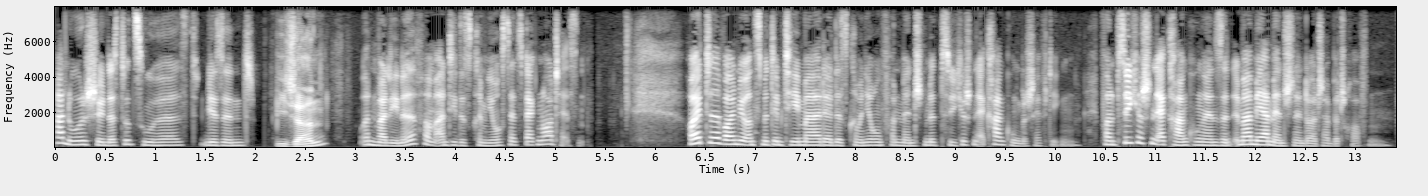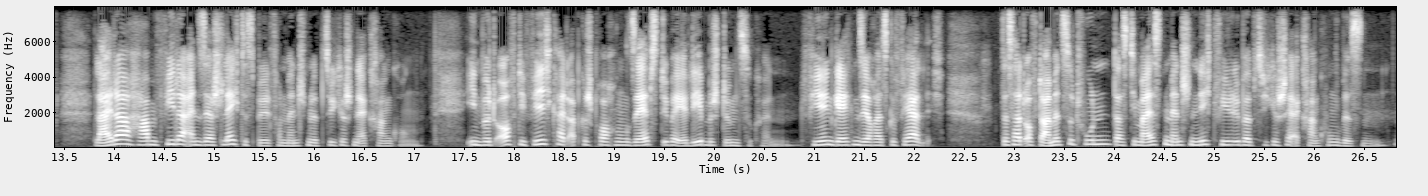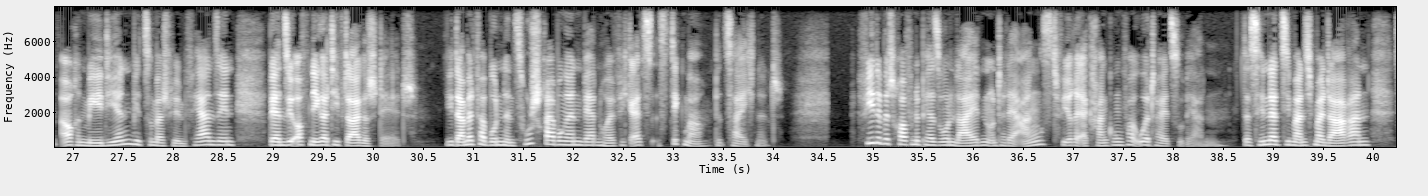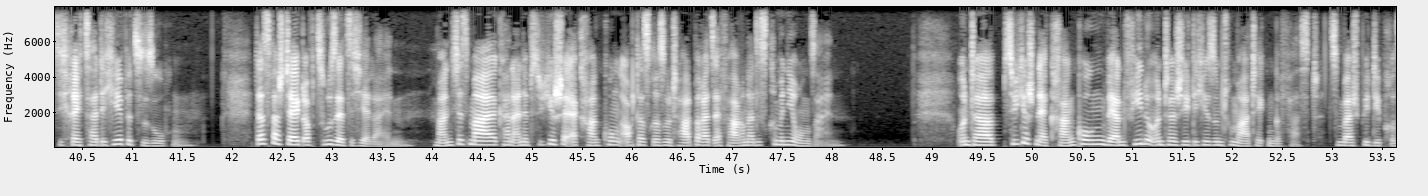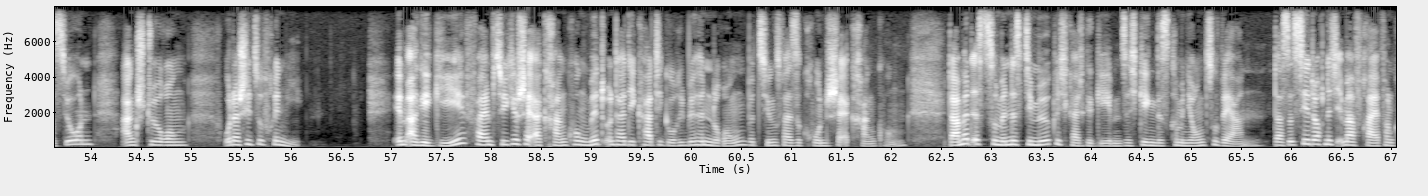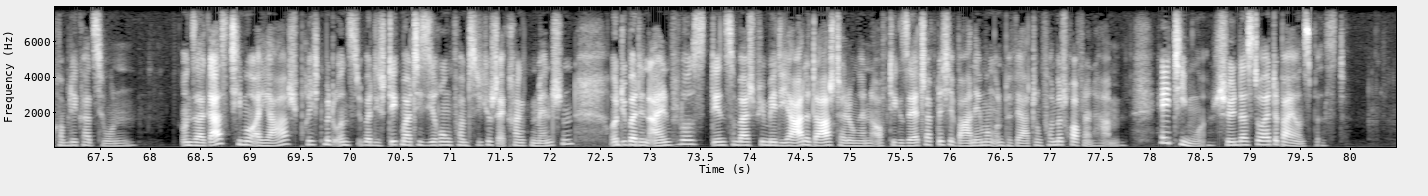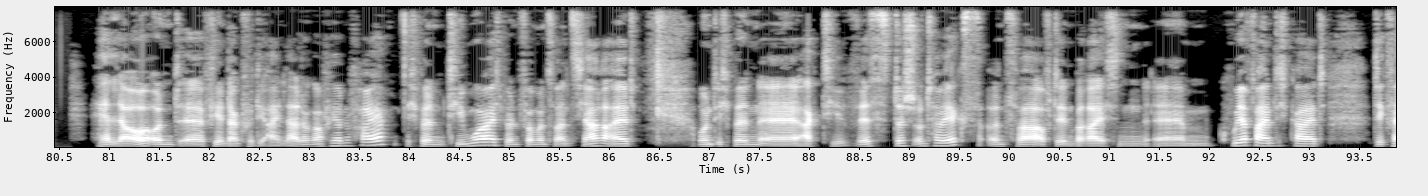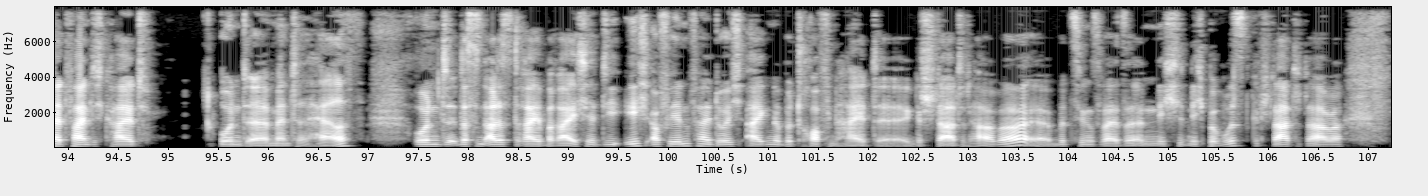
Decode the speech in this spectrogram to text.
Hallo, schön, dass du zuhörst. Wir sind Bijan und Marlene vom Antidiskriminierungsnetzwerk Nordhessen. Heute wollen wir uns mit dem Thema der Diskriminierung von Menschen mit psychischen Erkrankungen beschäftigen. Von psychischen Erkrankungen sind immer mehr Menschen in Deutschland betroffen. Leider haben viele ein sehr schlechtes Bild von Menschen mit psychischen Erkrankungen. Ihnen wird oft die Fähigkeit abgesprochen, selbst über ihr Leben bestimmen zu können. Vielen gelten sie auch als gefährlich. Das hat oft damit zu tun, dass die meisten Menschen nicht viel über psychische Erkrankungen wissen. Auch in Medien, wie zum Beispiel im Fernsehen, werden sie oft negativ dargestellt. Die damit verbundenen Zuschreibungen werden häufig als Stigma bezeichnet. Viele betroffene Personen leiden unter der Angst, für ihre Erkrankung verurteilt zu werden. Das hindert sie manchmal daran, sich rechtzeitig Hilfe zu suchen. Das verstärkt oft zusätzlich ihr Leiden. Manches Mal kann eine psychische Erkrankung auch das Resultat bereits erfahrener Diskriminierung sein. Unter psychischen Erkrankungen werden viele unterschiedliche Symptomatiken gefasst, zum Beispiel Depression, Angststörungen oder Schizophrenie. Im AGG fallen psychische Erkrankungen mit unter die Kategorie Behinderung bzw. chronische Erkrankungen. Damit ist zumindest die Möglichkeit gegeben, sich gegen Diskriminierung zu wehren. Das ist jedoch nicht immer frei von Komplikationen. Unser Gast Timo Ayar spricht mit uns über die Stigmatisierung von psychisch erkrankten Menschen und über den Einfluss, den zum Beispiel mediale Darstellungen auf die gesellschaftliche Wahrnehmung und Bewertung von Betroffenen haben. Hey Timo, schön, dass du heute bei uns bist. Hello und äh, vielen Dank für die Einladung auf jeden Fall. Ich bin Timur, ich bin 25 Jahre alt und ich bin äh, aktivistisch unterwegs und zwar auf den Bereichen ähm, Queerfeindlichkeit, Dickfettfeindlichkeit und äh, Mental Health. Und das sind alles drei Bereiche, die ich auf jeden Fall durch eigene Betroffenheit äh, gestartet habe, äh, beziehungsweise nicht, nicht bewusst gestartet habe.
